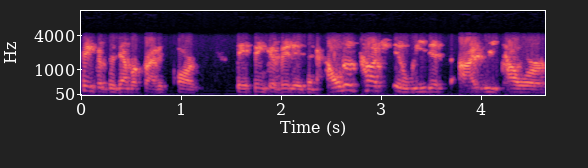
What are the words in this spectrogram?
think of the Democratic Party. They think of it as an out of touch, elitist, ivory tower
